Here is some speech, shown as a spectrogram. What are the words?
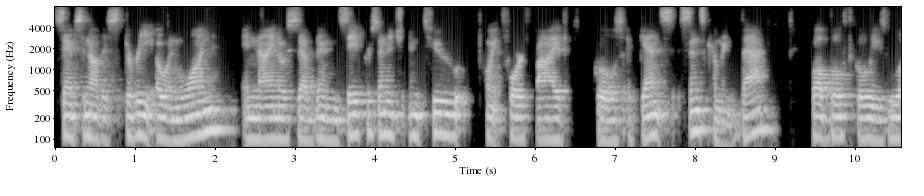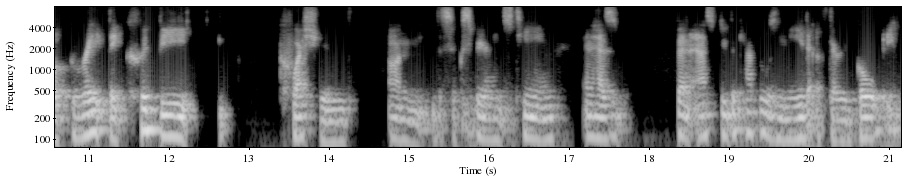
Samsonov is 3 0 and 1 and 907 save percentage and 2.45 goals against since coming back. While both goalies look great, they could be questioned on this experienced team and has been asked, do the Capitals need a third goalie?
